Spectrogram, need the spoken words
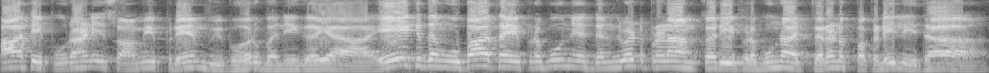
આથી પુરાણી સ્વામી પ્રેમ વિભોર બની ગયા. એકદમ ઊભા થઈ પ્રભુને દંડવટ પ્રણામ કરી પ્રભુના ચરણ પકડી લીધા.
